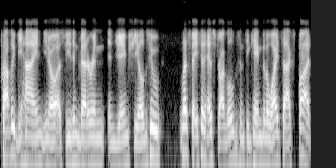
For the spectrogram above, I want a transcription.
probably behind, you know, a seasoned veteran in James Shields, who, let's face it, has struggled since he came to the White Sox, but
